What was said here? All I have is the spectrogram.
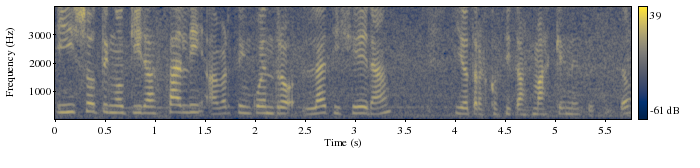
Y yo tengo que ir a Sally a ver si encuentro la tijera y otras cositas más que necesito.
